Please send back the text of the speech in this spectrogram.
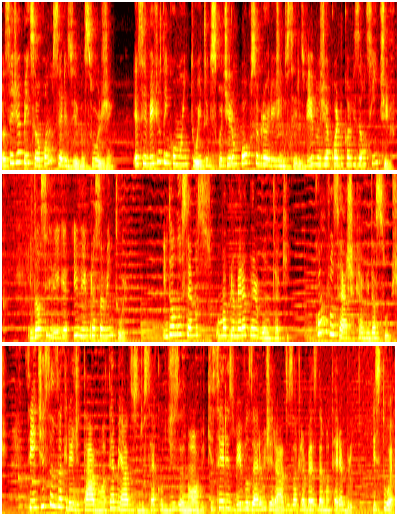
Você já pensou como seres vivos surgem? Esse vídeo tem como intuito discutir um pouco sobre a origem dos seres vivos de acordo com a visão científica. Então se liga e vem para essa aventura. Então nós temos uma primeira pergunta aqui. Como você acha que a vida surge? Cientistas acreditavam até meados do século XIX que seres vivos eram gerados através da matéria bruta, isto é,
